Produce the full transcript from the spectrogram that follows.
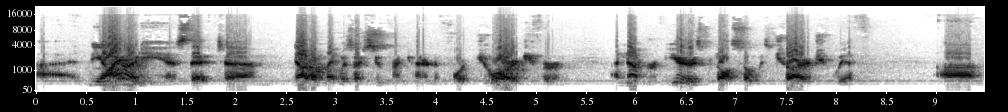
Uh, the irony is that um, not only was I superintendent of Fort George for a number of years, but also was charged with um,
